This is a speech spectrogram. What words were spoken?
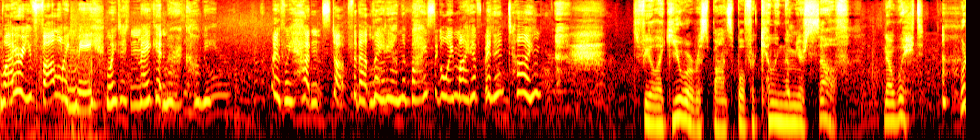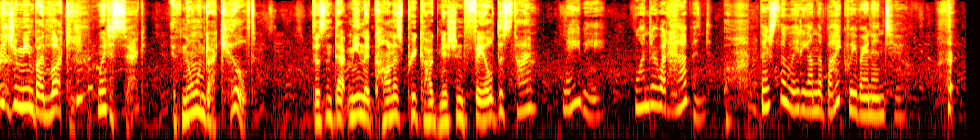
Why are you following me? We didn't make it, Murakami. If we hadn't stopped for that lady on the bicycle, we might have been in time. Feel like you were responsible for killing them yourself. Now wait, what did you mean by lucky? Wait a sec. If no one got killed, doesn't that mean that Kana's precognition failed this time? Maybe. Wonder what happened. There's the lady on the bike we ran into.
